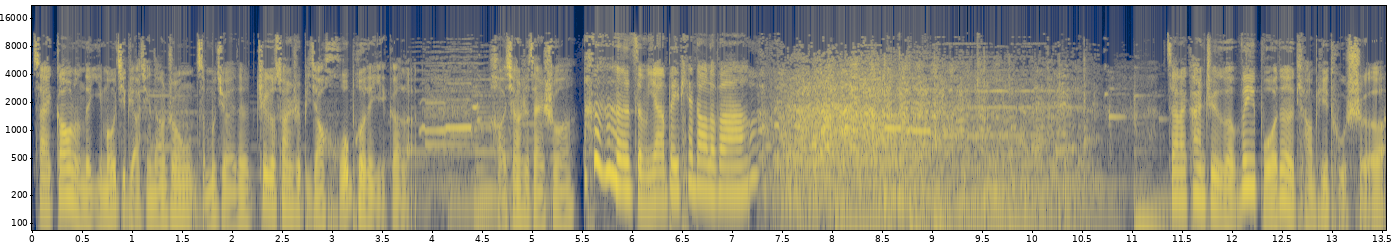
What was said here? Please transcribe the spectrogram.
在高冷的 emoji 表情当中，怎么觉得这个算是比较活泼的一个了？好像是在说，怎么样，被骗到了吧？再来看这个微博的调皮吐舌，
